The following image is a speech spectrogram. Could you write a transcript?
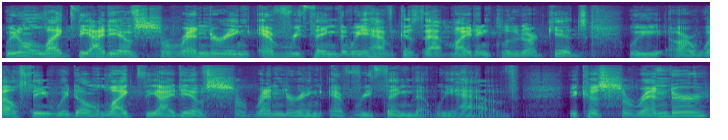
we don't like the idea of surrendering everything that we have because that might include our kids. We are wealthy, we don't like the idea of surrendering everything that we have because surrender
